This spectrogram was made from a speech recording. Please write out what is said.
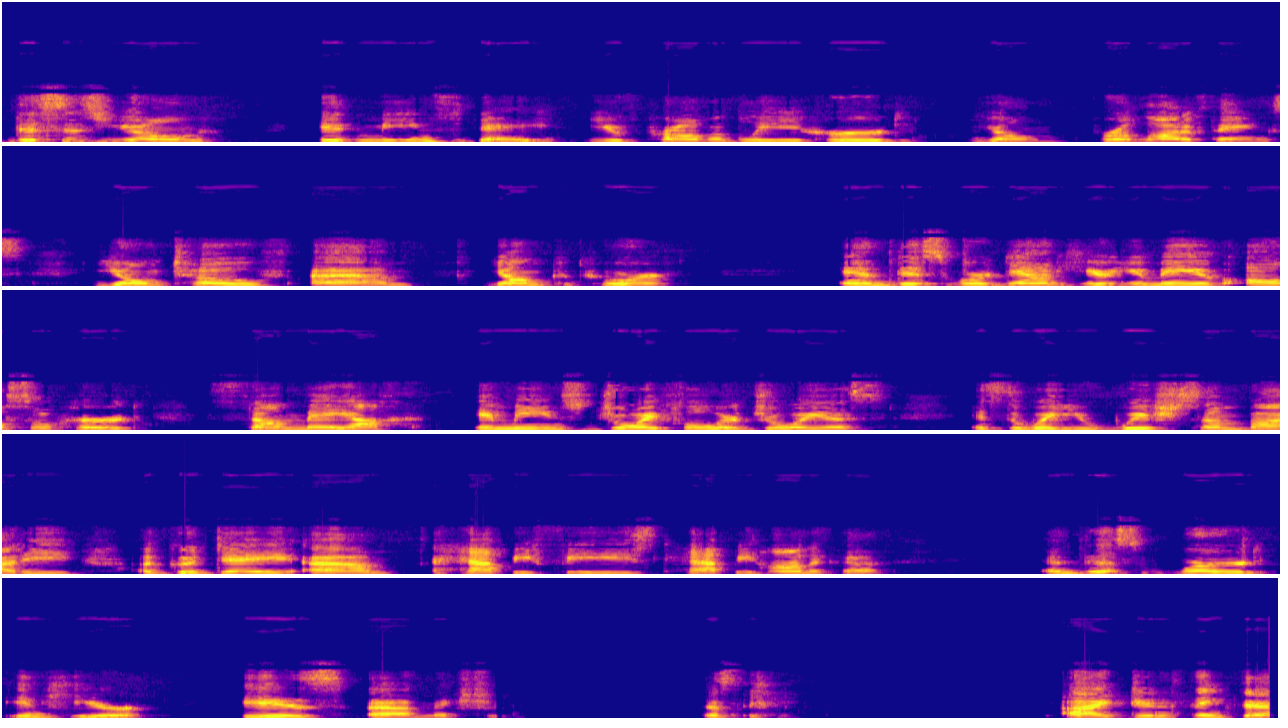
This is Yom. It means day. You've probably heard Yom for a lot of things. Yom Tov, um, Yom Kippur. And this word down here you may have also heard, Sameach. It means joyful or joyous. It's the way you wish somebody a good day, um, a happy feast, happy Hanukkah. And this word in here is, uh, make sure, I didn't think that.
